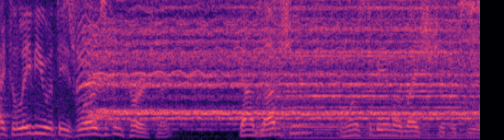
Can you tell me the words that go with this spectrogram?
Like to leave you with these words of encouragement. God loves you and wants to be in a relationship with you.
